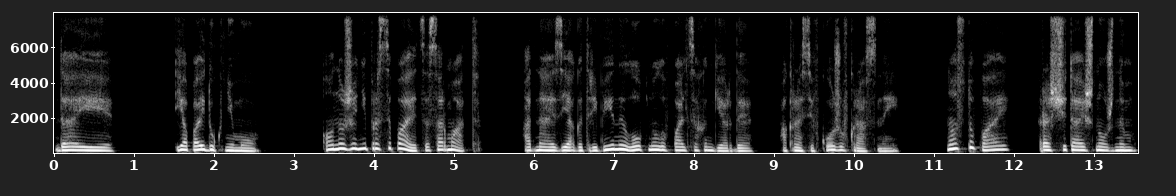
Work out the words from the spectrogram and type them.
Да и... Я пойду к нему. Он уже не просыпается, Сармат. Одна из ягод рябины лопнула в пальцах Ингерды, окрасив кожу в красный. Но ступай, рассчитаешь нужным.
